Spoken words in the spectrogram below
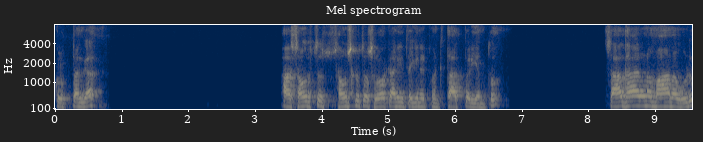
క్లుప్తంగా ఆ సంస్కృత సంస్కృత శ్లోకానికి తగినటువంటి తాత్పర్యంతో సాధారణ మానవుడు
